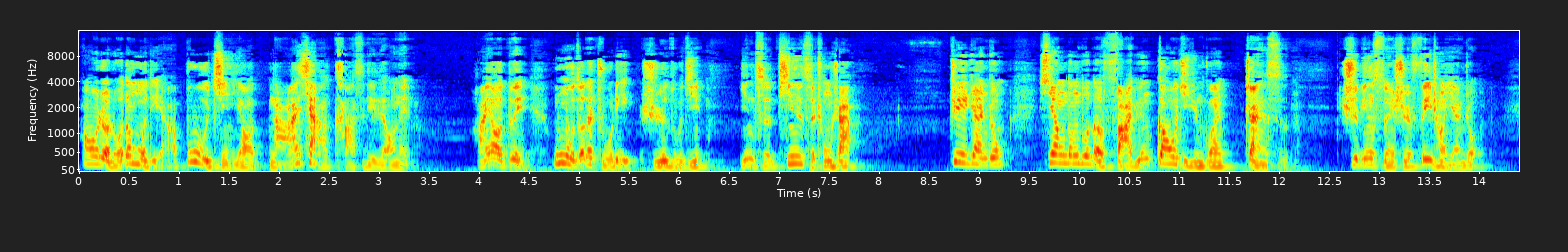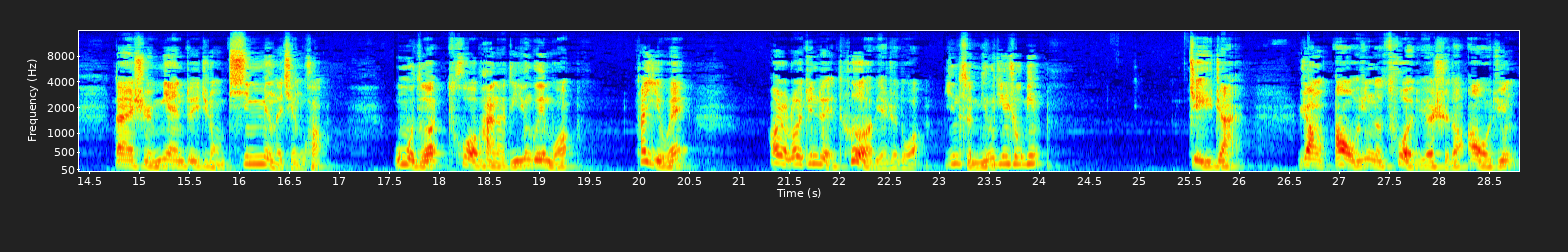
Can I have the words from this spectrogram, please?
奥热罗的目的啊，不仅要拿下卡斯蒂辽内，还要对乌姆泽的主力实施阻击。因此，拼死冲杀。这一战中，相当多的法军高级军官战死，士兵损失非常严重。但是，面对这种拼命的情况，乌木泽错判了敌军规模。他以为奥热罗军队特别之多，因此鸣金收兵。这一战让奥军的错觉使得奥军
